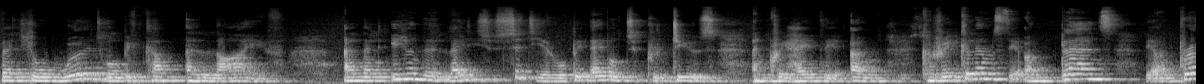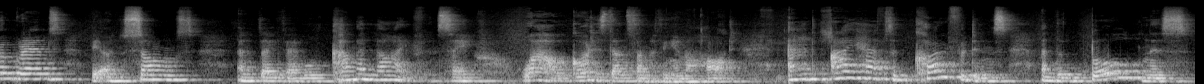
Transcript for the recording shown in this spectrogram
that your word will become alive and that even the ladies who sit here will be able to produce and create their own curriculums, their own plans, their own programs, their own songs, and they, they will come alive and say, Wow, God has done something in my heart. And I have the confidence and the boldness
